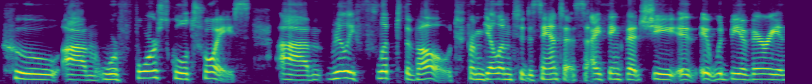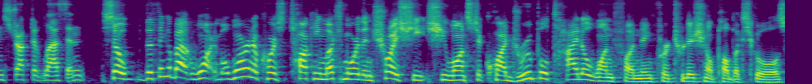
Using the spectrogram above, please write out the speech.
who um, were for school choice, um, really flipped the vote from Gillum to DeSantis, I think that she it, it, would be a very instructive lesson. So the thing about Warren, Warren, of course, talking much more than choice. She she wants to quadruple Title I funding for traditional public schools,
